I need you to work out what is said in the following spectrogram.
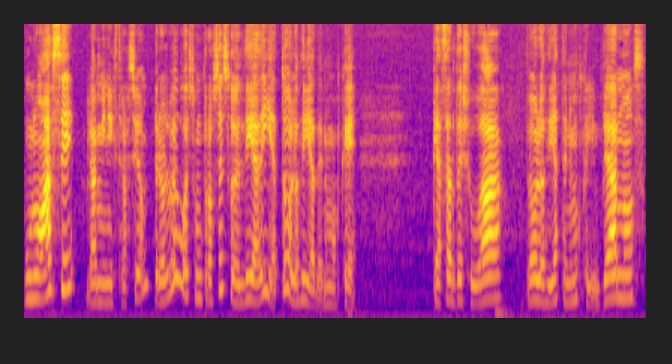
uno hace la administración, pero luego es un proceso del día a día. Todos los días tenemos que, que hacer teyudá, todos los días tenemos que limpiarnos,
